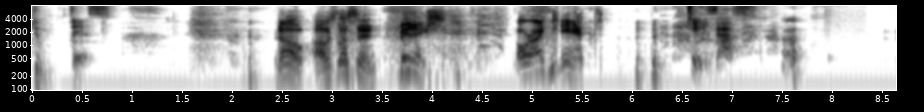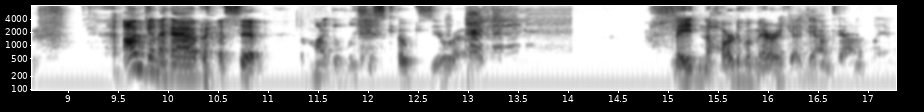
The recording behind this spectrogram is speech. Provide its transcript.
do this. No, I was listening. Finish, or I can't. Jesus. I'm gonna have a sip of my delicious Coke Zero. Made in the heart of America, downtown Atlanta.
